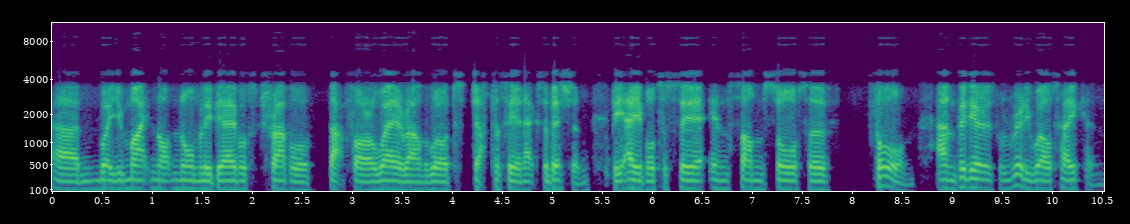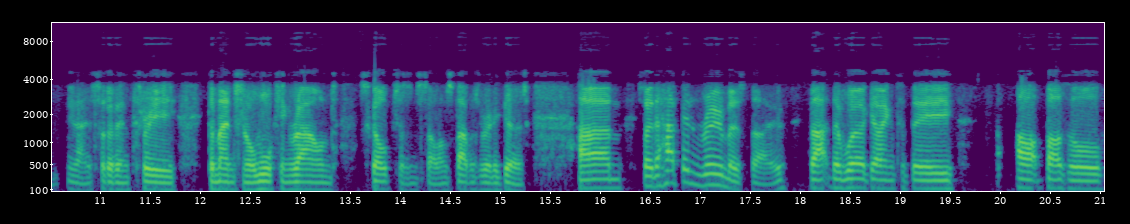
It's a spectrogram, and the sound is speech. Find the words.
um, where you might not normally be able to travel that far away around the world just to see an exhibition, be able to see it in some sort of form. And videos were really well taken, you know, sort of in three-dimensional walking around sculptures and so on. So that was really good. Um, so there have been rumours, though, that there were going to be Art Basel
